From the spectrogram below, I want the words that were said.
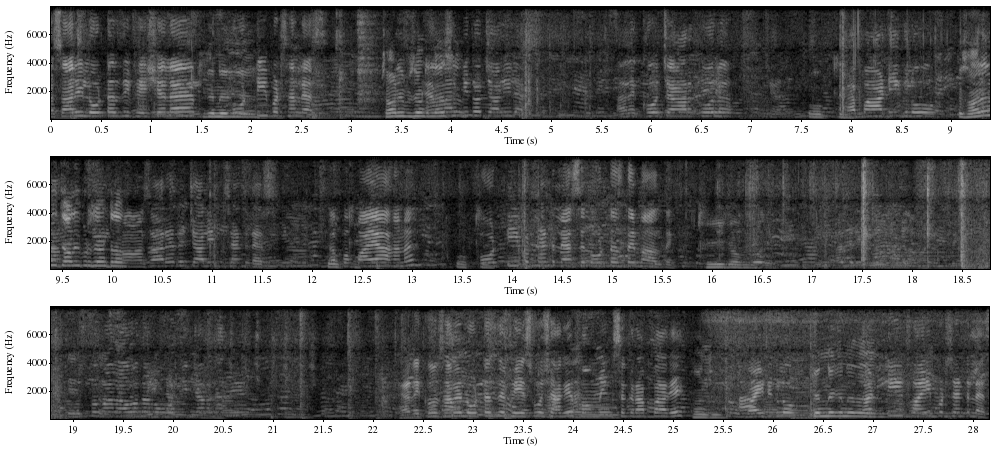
ਇਹ ਸਾਰੀ ਲੋਟਸ ਦੀ ਫੇਸ਼ੀਅਲ ਹੈ ਕਿੰਨੇ ਦੀ ਹੈ? 40% ਲੈਸ 40% ਲੈਸ ਐਮਆਰਪੀ ਤੋਂ 40 ਲੈਸ ਆ ਦੇਖੋ ਚਾਰਕੋਲ ਓਕੇ ਇਹ ਪਾਰਟੀ ਗਲੋ ਤੇ ਸਾਰੇ ਦਾ 40% ਆ? ਹਾਂ ਸਾਰੇ ਤੇ 40% ਲੈਸ ਆ ਪਪਾਇਆ ਹਨਾ? ਓਕੇ 40% ਲੈਸ ਲੋਟਸ ਦੇ ਮਾਲ ਤੇ। ਠੀਕ ਆ ਬਾਈ ਉਸ ਤੋਂ ਬਾਅਦ ਆਓ ਤਾਂ ਹੋਰ ਚੀਜ਼ਾਂ ਦਿਖਾਉਂਦੇ ਆ। ਇਹ ਦੇਖੋ ਸਾਰੇ ਲੋਟਸ ਦੇ ਫੇਸ ਵਾਸ਼ ਆ ਗਏ ਫੋਮਿੰਗ ਸਕਰਬ ਆ ਗਏ ਹਾਂਜੀ। ਵਾਈਟ ਗਲੋ ਕਿੰਨੇ ਕਿੰਨੇ ਦਾ? ਹੈ? 35% ਲੈਸ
